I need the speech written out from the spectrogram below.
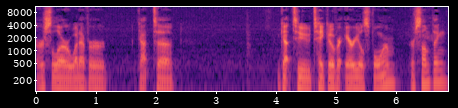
Ursula or whatever got to got to take over Ariel's form or something.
